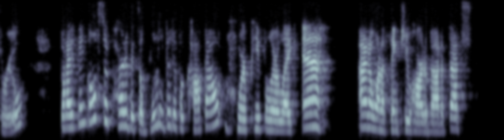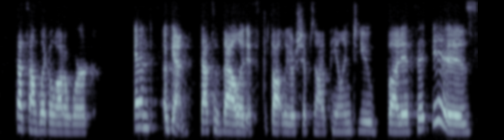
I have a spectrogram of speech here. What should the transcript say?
through. But I think also part of it's a little bit of a cop out where people are like, eh, I don't want to think too hard about it. That's that sounds like a lot of work. And again, that's a valid if thought leadership's not appealing to you. But if it is,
